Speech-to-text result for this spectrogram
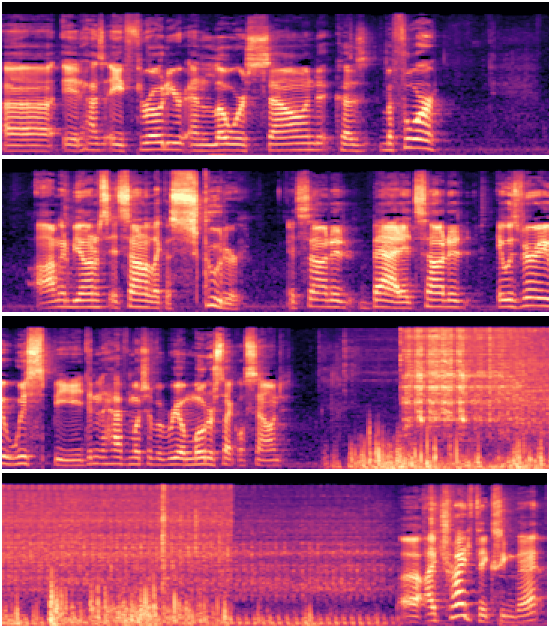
Uh, it has a throatier and lower sound because before, I'm gonna be honest, it sounded like a scooter. It sounded bad. It sounded, it was very wispy. It didn't have much of a real motorcycle sound. Uh, I tried fixing that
